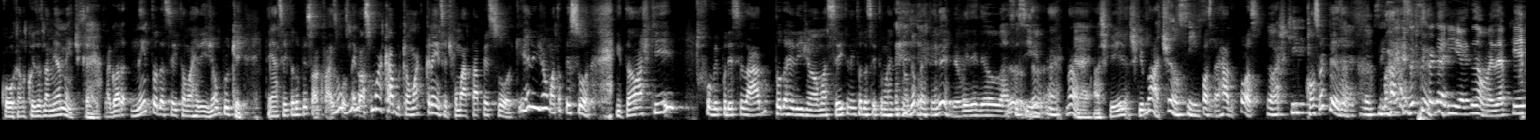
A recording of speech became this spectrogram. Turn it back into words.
colocando coisas na minha mente. certo. Agora, nem toda seita é uma religião, por quê? Tem a seita do pessoal que faz uns negócios macabros, que é uma crença, tipo matar a pessoa. Que religião mata a pessoa? Então, acho que for ver por esse lado, toda religião é uma seita, nem toda seita é uma religião. Deu pra entender? Deu pra entender o raciocínio. É, não, É. acho que acho que bate. Não, sim. Posso estar errado? Posso. Eu acho que. Com certeza. É, não sei. Mas- Eu discordaria. Não, mas é porque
